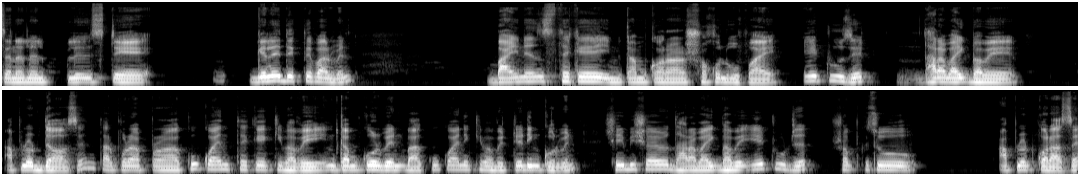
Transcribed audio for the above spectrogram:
চ্যানেলের প্লেলিস্টে গেলেই দেখতে পারবেন। বাইন্যান্স থেকে ইনকাম করার সকল উপায় এ টু জেড ধারাবাহিকভাবে আপলোড দেওয়া আছে। তারপরে আপনারা কুকয়েন থেকে কীভাবে ইনকাম করবেন বা কুকয়েনে কীভাবে ট্রেডিং করবেন সেই বিষয়েও ধারাবাহিকভাবে এ টু জেড সব কিছু আপলোড করা আছে।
